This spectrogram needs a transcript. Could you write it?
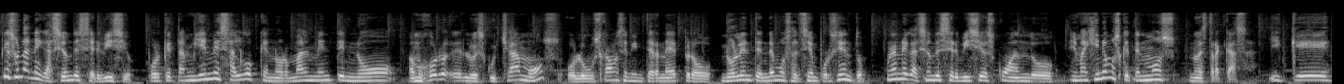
¿Qué es una negación de servicio? Porque también es algo que normalmente no, a lo mejor eh, lo escuchamos o lo buscamos en internet, pero no lo entendemos al 100%. Una negación de servicio es cuando imaginemos que tenemos nuestra casa y que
